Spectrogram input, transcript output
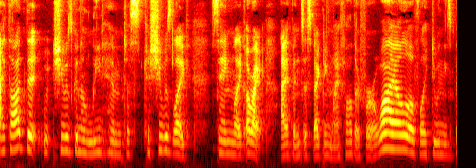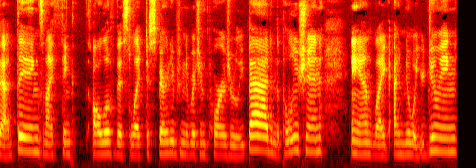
I thought that she was going to lead him to cuz she was like saying like, "All right, I've been suspecting my father for a while of like doing these bad things and I think all of this like disparity between the rich and poor is really bad and the pollution and like I know what you're doing."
